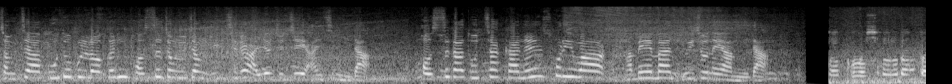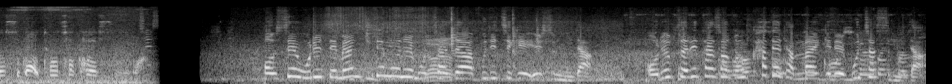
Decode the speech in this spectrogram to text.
점차 보도블럭은 버스 정류장 위치를 알려주지 않습니다. 버스가 도착하는 소리와 감에만 의존해야 합니다. 151번 버스가 도착하였습니다. 버스에 오를 때면 출입문을 못 찾아 부딪히기 일쑤입니다. 어렵사리 타서도 카드 단말기를 못 찾습니다.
